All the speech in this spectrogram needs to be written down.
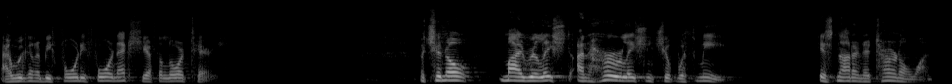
And we're going to be 44 next year if the Lord tarries. But you know, my relation and her relationship with me is not an eternal one.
